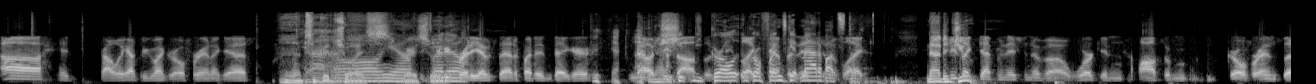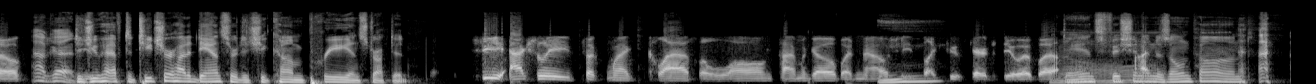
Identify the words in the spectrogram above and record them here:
Uh, it'd probably have to be my girlfriend, I guess. That's a good choice. Oh, yeah. Very sweet. She'd be pretty upset if I didn't take her. yeah. No, she's She- awesome. girl- She's like girlfriends get mad about of, stuff. like Now, did She's you like definition of a working awesome girlfriend. So Oh, good. did you have to teach her how to dance, or did she come pre-instructed? She actually took my class a long time ago, but now Mm. she's like too scared to do it. But Dance fishing in his own pond.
